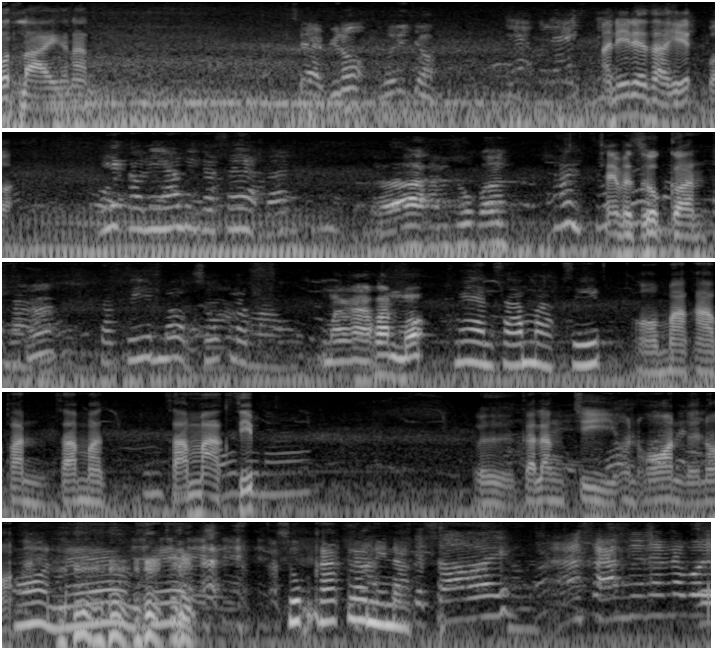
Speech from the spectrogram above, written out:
รถหลายขนาดแซ่บพี่เนาะเฮ้ยจ้ะแยกไปเลยอันนี้ได้สาเหตุบ่ นี่เขาวเหนี้มีกระแซบเลยเออทำซุปก่อน ให้มันสุกก่อน ฮะกระซีบรอบซุกแล้วเมามาหาพันหมอแม่นสามหมากซีบอ๋อมาก5,000สามมากสามมากสิบ เออกำลังจีฮ้อนๆเลยเนาะฮอดแล้วแม่ซุกคักแล้วนี่นะกระซอยอาคางอยู่นั่นนะเว้ย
